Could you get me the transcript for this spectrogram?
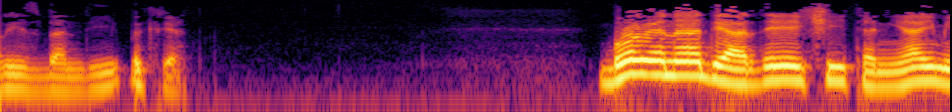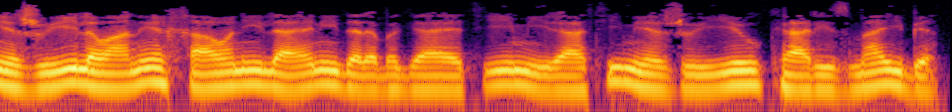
ڕیزبەندی بکرێت. بۆ وێنە دیاردەیەکی تەنیای مێژوویی لەوانەیە خاوەنی لایەنی دەرەبەگایەتیی میراتی مێژوویی و کاریزمایی بێت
